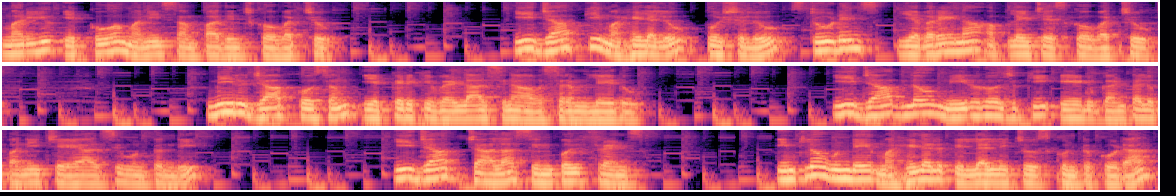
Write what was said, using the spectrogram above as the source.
మరియు ఎక్కువ మనీ సంపాదించుకోవచ్చు. ఈ జాబ్కి మహిళలు పురుషులు స్టూడెంట్స్ ఎవరైనా అప్లై చేసుకోవచ్చు. మీరు జాబ్ కోసం ఎక్కడికి వెళ్ళాల్సిన అవసరం లేదు. ఈ జాబ్లో మీరు రోజుకి ఏడు గంటలు పని చేయాల్సి ఉంటుంది. ఈ జాబ్ చాలా సింపుల్ ఫ్రెండ్స్. ఇంట్లో ఉండే మహిళలు పిల్లల్ని చూసుకుంటూ కూడా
